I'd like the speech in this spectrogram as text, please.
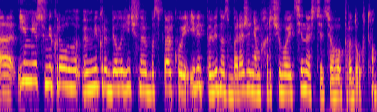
е, і між мікро, мікробіологічною безпекою, і відповідно збереженням харчової цінності цього продукту.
